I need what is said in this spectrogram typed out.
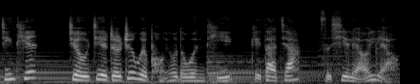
今天就借着这位朋友的问题，给大家仔细聊一聊。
